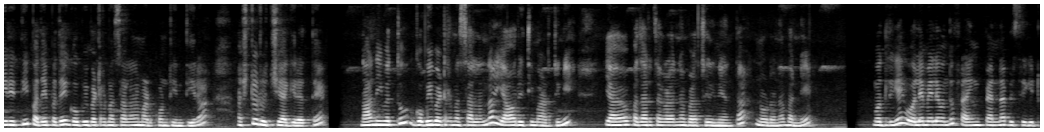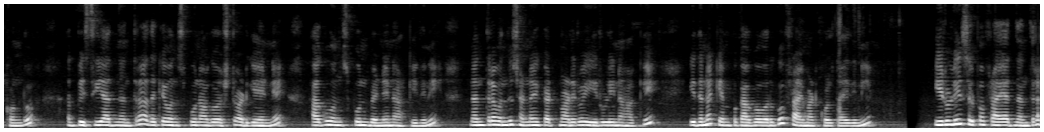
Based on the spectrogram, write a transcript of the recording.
ಈ ರೀತಿ ಪದೇ ಪದೇ ಗೋಬಿ ಬಟರ್ ಮಸಾಲಾನ ಮಾಡ್ಕೊಂಡು ತಿಂತೀರಾ. ಅಷ್ಟು ರುಚಿಯಾಗಿರುತ್ತೆ. ನಾನಿವತ್ತು ಗೋಬಿ ಬಟರ್ ಮಸಾಲನ ಯಾವ ರೀತಿ ಮಾಡ್ತೀನಿ, ಯಾವ್ಯಾವ ಪದಾರ್ಥಗಳನ್ನು ಬಳಸಿದ್ದೀನಿ ಅಂತ ನೋಡೋಣ ಬನ್ನಿ. ಮೊದಲಿಗೆ ಒಲೆ ಮೇಲೆ ಒಂದು ಫ್ರೈಯಿಂಗ್ ಪ್ಯಾನ್ನ ಬಿಸಿಗಿಟ್ಕೊಂಡು, ಅದು ಬಿಸಿ ಆದ ನಂತರ ಅದಕ್ಕೆ ಒಂದು ಸ್ಪೂನ್ ಆಗುವಷ್ಟು ಅಡುಗೆ ಎಣ್ಣೆ ಹಾಗೂ ಒಂದು ಸ್ಪೂನ್ ಬೆಣ್ಣೆನ ಹಾಕಿದ್ದೀನಿ. ನಂತರ ಒಂದು ಸಣ್ಣಗೆ ಕಟ್ ಮಾಡಿರೋ ಈರುಳ್ಳಿನ ಹಾಕಿ ಇದನ್ನು ಕೆಂಪಗಾಗೋವರೆಗೂ ಫ್ರೈ ಮಾಡ್ಕೊಳ್ತಾ ಇದ್ದೀನಿ. ಈರುಳ್ಳಿ ಸ್ವಲ್ಪ ಫ್ರೈ ಆದ ನಂತರ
